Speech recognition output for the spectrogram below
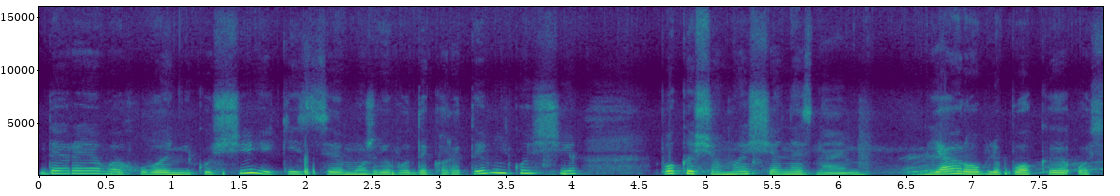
дерева, хвойні кущі, якісь, е, можливо, декоративні кущі. Поки що ми ще не знаємо. Я роблю поки ось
